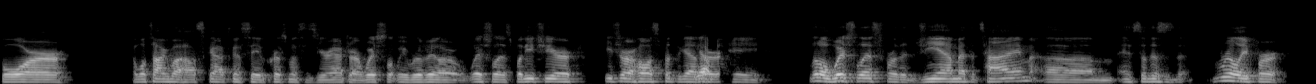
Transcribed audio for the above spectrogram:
for, and we'll talk about how Scott's going to save Christmas this year after our wish. List. We reveal our wish list, but each year, each of our hosts put together yep. a little wish list for the GM at the time. Um, and so this is really for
